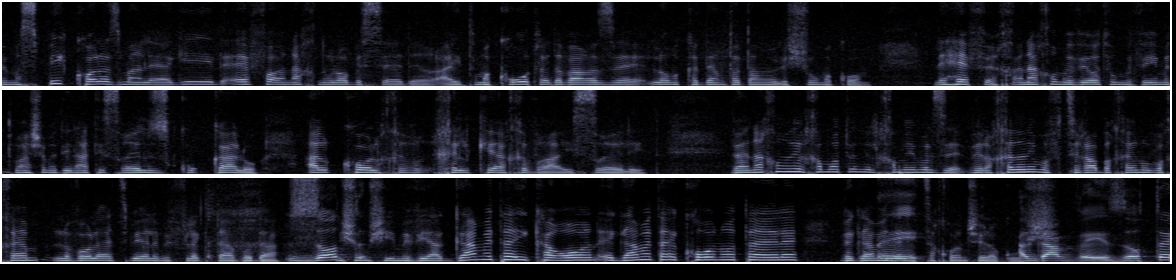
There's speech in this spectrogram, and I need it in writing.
ומספיק כל הזמן להגיד איפה אנחנו לא בסדר. ההתמכרות לדבר הזה לא מקדמת אותנו לשום מקום. להפך, אנחנו מביאות ומביאים את מה שמדינת ישראל זקוקה לו על כל חלקי החברה הישראלית. ואנחנו נלחמות ונלחמים על זה, ולכן אני מפצירה בכן ובכם לבוא להצביע למפלגת העבודה. זאת... משום שהיא מביאה גם את העיקרון, גם את העקרונות האלה, וגם את אה, הניצחון של הגוש. אגב, אה, זאת אה,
